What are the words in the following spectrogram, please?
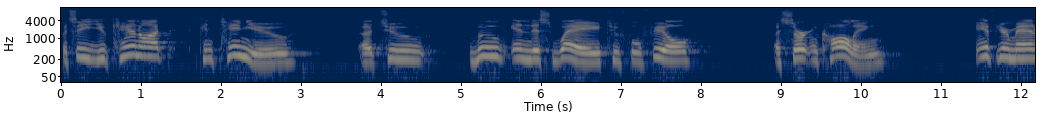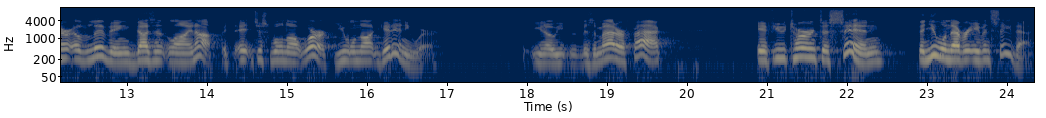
But see, you cannot continue uh, to move in this way to fulfill a certain calling if your manner of living doesn't line up. It, it, just will not work. You will not get anywhere. You know, as a matter of fact, if you turn to sin, then you will never even see that.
